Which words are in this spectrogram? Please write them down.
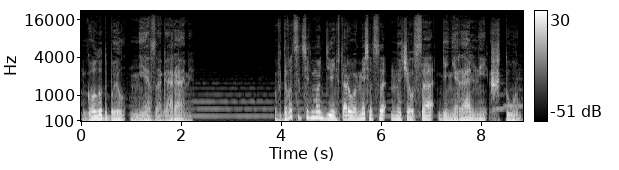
Голод был не за горами. В 27-й день второго месяца начался генеральный штурм.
